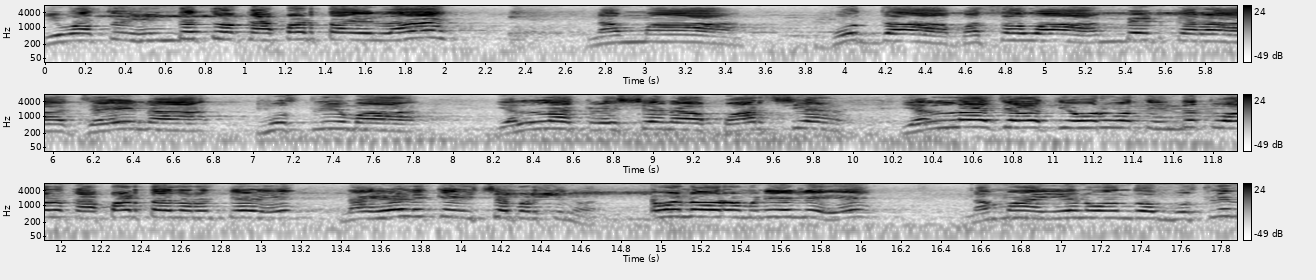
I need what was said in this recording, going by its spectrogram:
ಇವತ್ತು ಹಿಂದುತ್ವ ಕಾಪಾಡ್ತಾ ಇಲ್ಲ. ನಮ್ಮ ಬುದ್ಧ, ಬಸವ, ಅಂಬೇಡ್ಕರ, ಜೈನ, ಮುಸ್ಲಿಮ, ಎಲ್ಲ ಕ್ರಿಶ್ಚಿಯನ್, ಪಾರ್ಸಿಯನ್, ಎಲ್ಲ ಜಾತಿಯವರು ಇವತ್ತು ಹಿಂದುತ್ವವನ್ನು ಕಾಪಾಡ್ತಾ ಇದ್ದಾರೆ ಅಂತೇಳಿ ನಾ ಹೇಳಲಿಕ್ಕೆ ಇಚ್ಛೆ ಪಡ್ತೀನಿ ಅವರ ಮನೆಯಲ್ಲಿ ನಮ್ಮ ಏನು ಒಂದು ಮುಸ್ಲಿಂ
